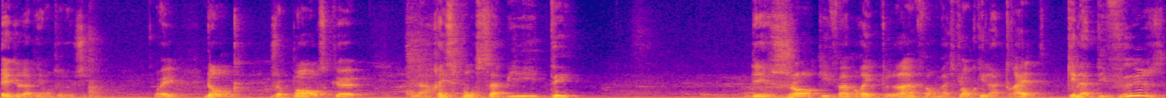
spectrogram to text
et de la déontologie. Oui Donc, je pense que la responsabilité des gens qui fabriquent l'information, qui la traitent, qui la diffusent,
